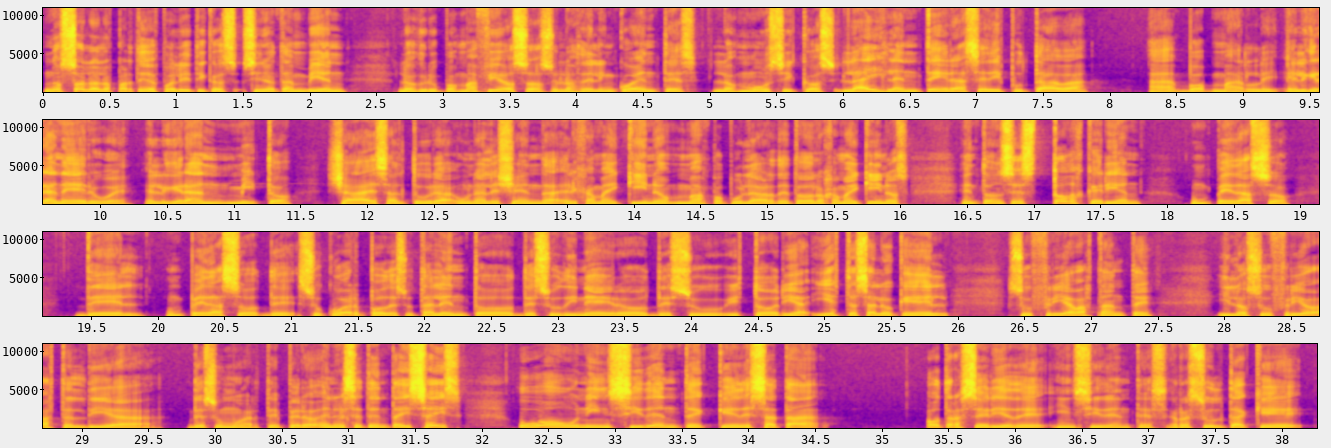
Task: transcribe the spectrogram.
no solo los partidos políticos, sino también los grupos mafiosos, los delincuentes, los músicos. La isla entera se disputaba a Bob Marley, el gran héroe, el gran mito, ya a esa altura una leyenda, el jamaiquino más popular de todos los jamaiquinos. Entonces todos querían un pedazo de él, un pedazo de su cuerpo, de su talento, de su dinero, de su historia. Y esto es algo que él sufría bastante y lo sufrió hasta el día de su muerte. Pero en el 76 hubo un incidente que desata otra serie de incidentes. Resulta que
